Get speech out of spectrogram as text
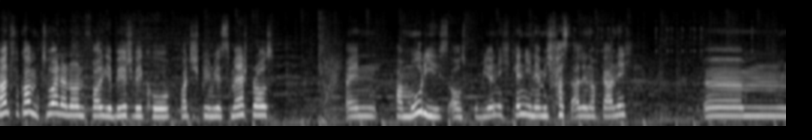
Herzlich willkommen zu einer neuen Folge BHWCO. Heute spielen wir Smash Bros. Ein paar Modis ausprobieren. Ich kenne die nämlich fast alle noch gar nicht. Ähm,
